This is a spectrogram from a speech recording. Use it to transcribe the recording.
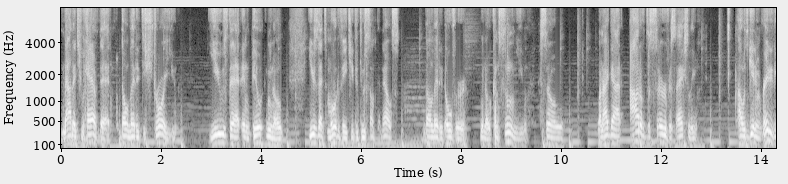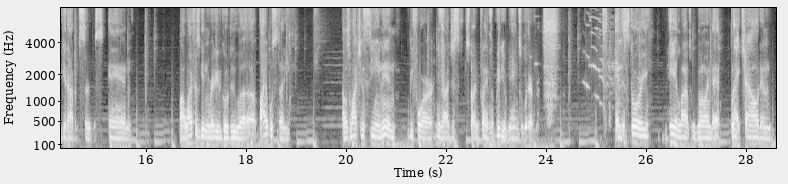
now that you have that, don't let it destroy you. Use that and build, you know, use that to motivate you to do something else. Don't let it over, you know, consume you. So when I got out of the service, actually, I was getting ready to get out of the service, and my wife was getting ready to go to a Bible study. I was watching CNN before, you know, I just started playing some video games or whatever. And the story headlines were going that black child in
